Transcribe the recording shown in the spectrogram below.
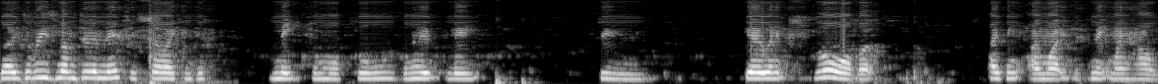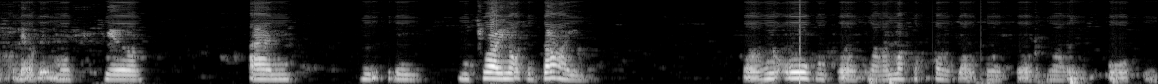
Guys, the reason I'm doing this is so I can just make some more tools and hopefully to go and explore, but I think I might just make my house a little bit more secure and hopefully try not to die. That was an awful first night. I must apologise for the first night. It was awful.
